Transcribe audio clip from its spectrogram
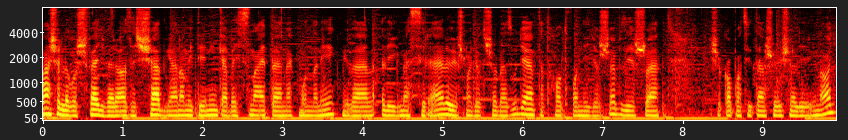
Másodlagos fegyvere az egy shotgun, amit én inkább egy snipernek mondanék, mivel elég messzire elő és nagyot sebez ugye, tehát 64-es sebzésre, és a kapacitása is elég nagy.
